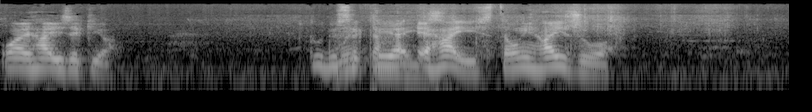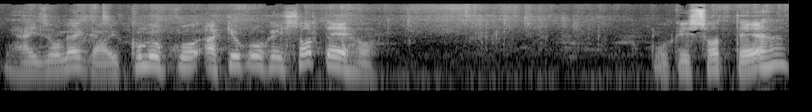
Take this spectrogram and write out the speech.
Olha a raiz aqui, ó. Tudo isso Muita aqui é- raiz. é raiz, então enraizou, ó. Enraizou legal. E como eu aqui eu coloquei só terra, ó. Coloquei só terra.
